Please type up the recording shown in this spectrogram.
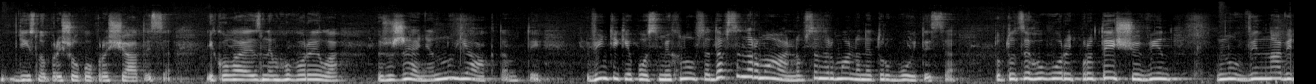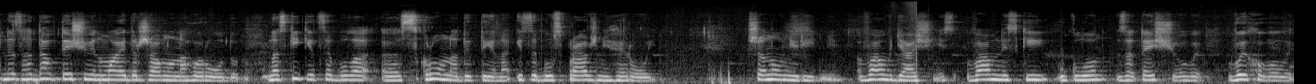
дійсно прийшов попрощатися. І коли я з ним говорила, Женя, ну як там ти? Він тільки посміхнувся, да все нормально, все нормально, не турбуйтеся. Тобто це говорить про те, що він, ну, він навіть не згадав те, що він має державну нагороду. Наскільки це була е, скромна дитина, і це був справжній герой. Шановні рідні, вам вдячність, вам низький уклон за те, що ви виховали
